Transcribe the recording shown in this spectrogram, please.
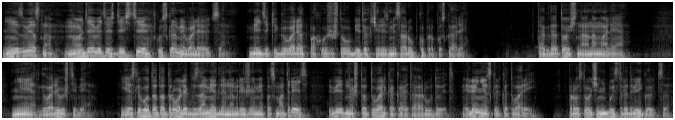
Неизвестно, но 9 из 10 кусками валяются. Медики говорят, похоже, что убитых через мясорубку пропускали. Тогда точно аномалия. Нет, говорю ж тебе. Если вот этот ролик в замедленном режиме посмотреть, видно, что тварь какая-то орудует. Или несколько тварей. Просто очень быстро двигаются.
